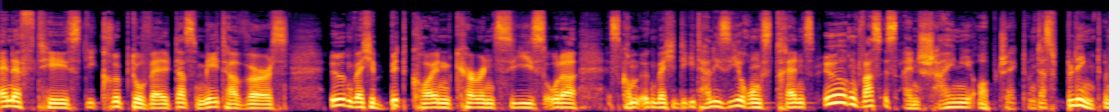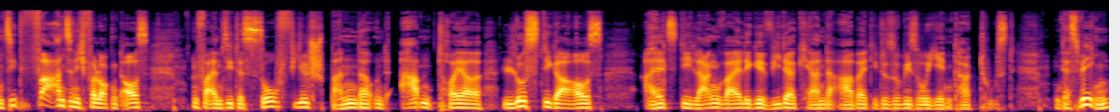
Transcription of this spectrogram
NFTs, die Kryptowelt, das Metaverse, irgendwelche Bitcoin-Currencies oder es kommen irgendwelche Digitalisierungstrends. Irgendwas ist ein shiny Object und das blinkt und sieht wahnsinnig verlockend aus und vor allem sieht es so viel spannender und abenteuerlustiger aus als die langweilige, wiederkehrende Arbeit, die du sowieso jeden Tag tust. Und deswegen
